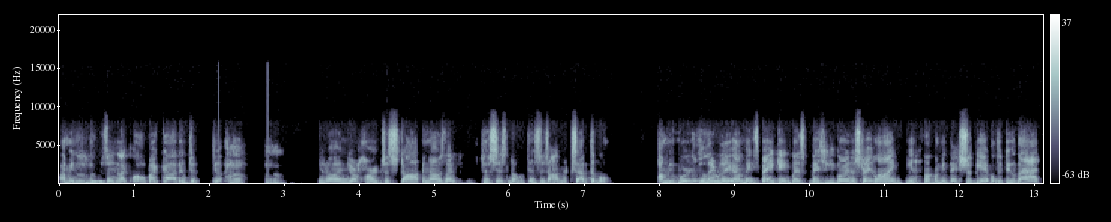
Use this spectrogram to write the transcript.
I mean, losing like, "Oh my god!" I'm just, you know, and your heart just stopped. And I was like, "This is no, this is unacceptable." I mean, we're literally, I mean, it's banking, but it's basically going in a straight line. You know, I mean, they should be able to do that.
